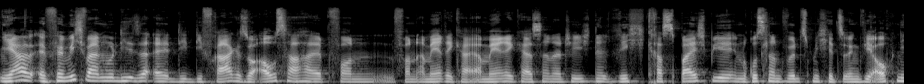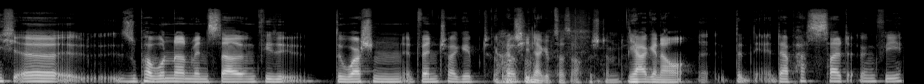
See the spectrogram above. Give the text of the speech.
Ja, äh, für mich war nur diese, äh, die, die Frage so außerhalb von, von Amerika. Amerika ist ja natürlich ein richtig krasses Beispiel. In Russland würde es mich jetzt irgendwie auch nicht äh, super wundern, wenn es da irgendwie The Russian Adventure gibt. Oder in so. China gibt's das auch bestimmt. Ja, genau. Äh, Da, da passt es halt irgendwie.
